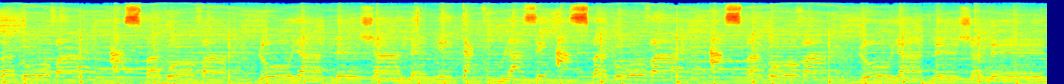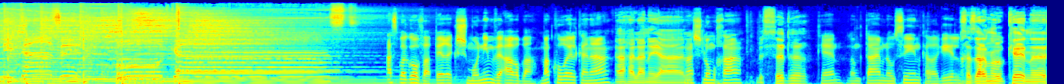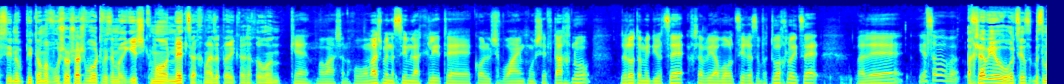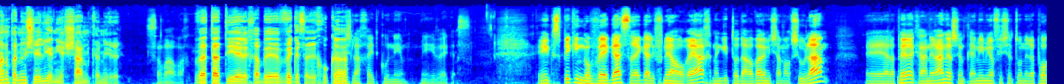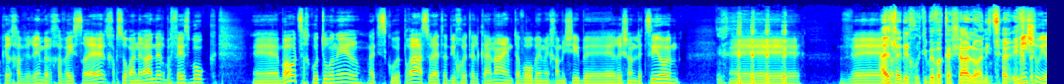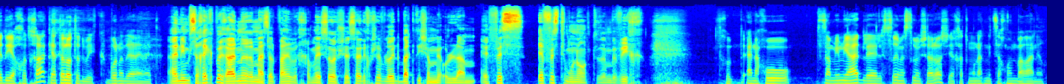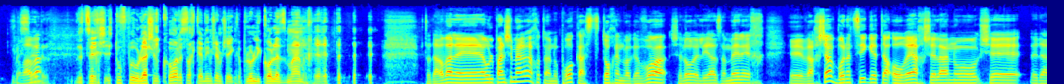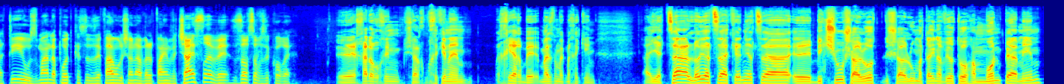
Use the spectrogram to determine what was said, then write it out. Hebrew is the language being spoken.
בגובה, אס בגובה, לא יד לשלם מיטה כולה זה אס בגובה, אס בגובה, פרק 84. מה קורה, אלקנה? אהלן אייל, מה שלומך? בסדר. כן, long time, no seen, כרגיל. חזרנו, כן, עשינו, פתאום עברו שלושה שבועות וזה מרגיש כמו נצח מאז הפרק האחרון. כן, ממש. אנחנו ממש מנסים להקליט uh, כל שבועיים כמו שהבטחנו. זה לא תמיד יוצא, עכשיו יהיה World Series, זה בטוח לא יצא, אבל uh, יהיה סבבה. עכשיו יהיה World Series, בזמן הפנוי שלי אני ישן כנראה. סבבה. ואתה תהיה לך בוגאס הרחוקה. נשלח לך עדכונים מווגאס. Speaking of וגאס, רגע לפני האורח, נגיד תודה רבה למי שאמר שלום. Uh, על הפרק, ראנר ראנר, שמקיימים יופי של טורנירי פוקר חברים ברחבי ישראל, חפשו ראנר ראנר בפייסבוק. Uh, בואו, תשחקו טורניר, אולי תזכו בפרס, אולי תדיחו את אלקנה, אם תבואו בימי חמישי בראשון לציון. אה, ו... אל תדיחו אותי, בבקשה, לא, אני צריך... מישהו ידיח אותך, כי אתה לא תדביק, בוא נודה על האמת. אני משחק בראנר מאז 2015 או 2016, אני חושב, לא הדבקתי שם מעולם. אפס, אפס תמונות, זה מביך. אנחנו- שמים יד ל-2023, יהיה לך תמונת ניצחון ב-Runner. סבבה? בסדר. זה צריך שיתוף פעולה של כל השחקנים שם שיקפלו לי כל הזמן, אחרת... תודה רבה לאולפן שמארח אותנו, פרוקאסט, תוכן בגבוה, של אור אליעז המלך. אה, ועכשיו בואו נציג את האורח שלנו, שלדעתי הוזמן לפודקאסט הזה פעם ראשונה ב-2019, וסוף סוף זה קורה. אה, אחד האורחים שאנחנו מחכים להם הכי הרבה, מה זאת אומרת מחכים? יצא, לא יצא, כן יצא, אה, ביקשו, שאלו, שאלו מתי נביא אותו המון פעמים,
